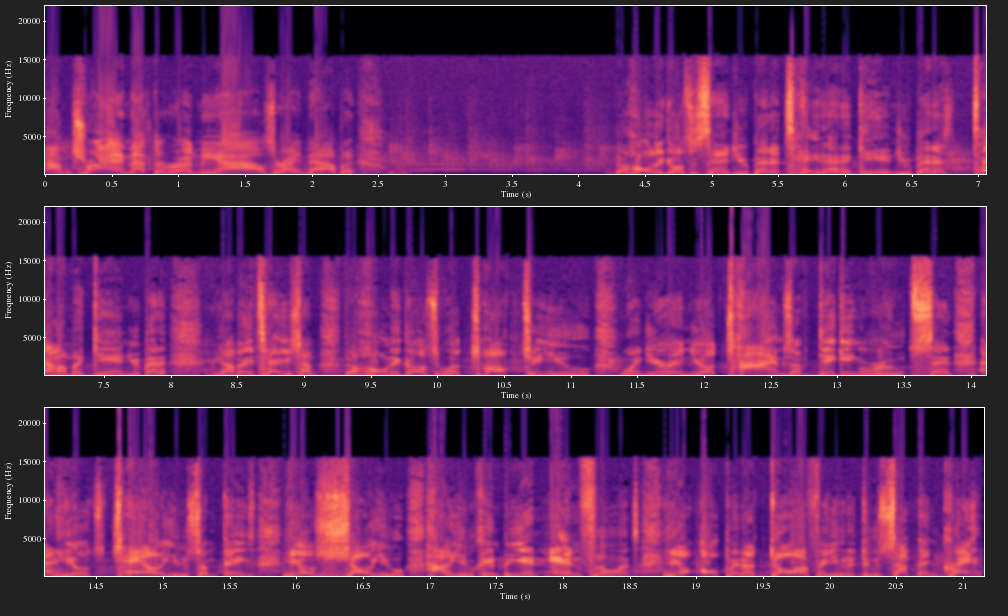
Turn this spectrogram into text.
I'm trying not to run the aisles right now, but the Holy Ghost is saying, You better say that again. You better tell them again. You better, I'm going to tell you something. The Holy Ghost will talk to you when you're in your times of digging roots, and, and He'll tell you some things. He'll show you how you can be an influence. He'll open a door for you to do something great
